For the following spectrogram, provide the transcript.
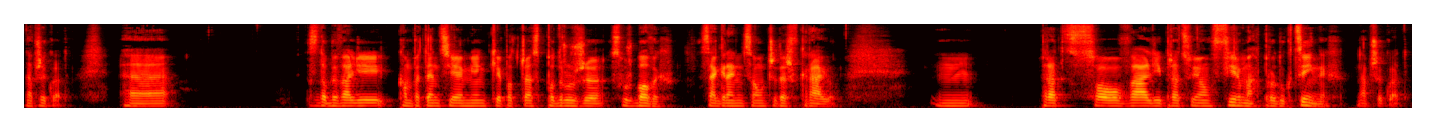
Na przykład. E, zdobywali kompetencje miękkie podczas podróży służbowych za granicą czy też w kraju. Mm, pracowali, pracują w firmach produkcyjnych, na przykład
